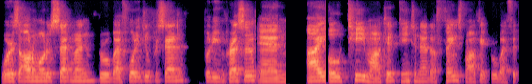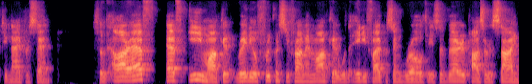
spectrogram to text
whereas the automotive segment grew by 42%, pretty impressive. And IoT market, Internet of Things market, grew by 59%. So the RF FE market, radio frequency front-end market with 85% growth is a very positive sign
